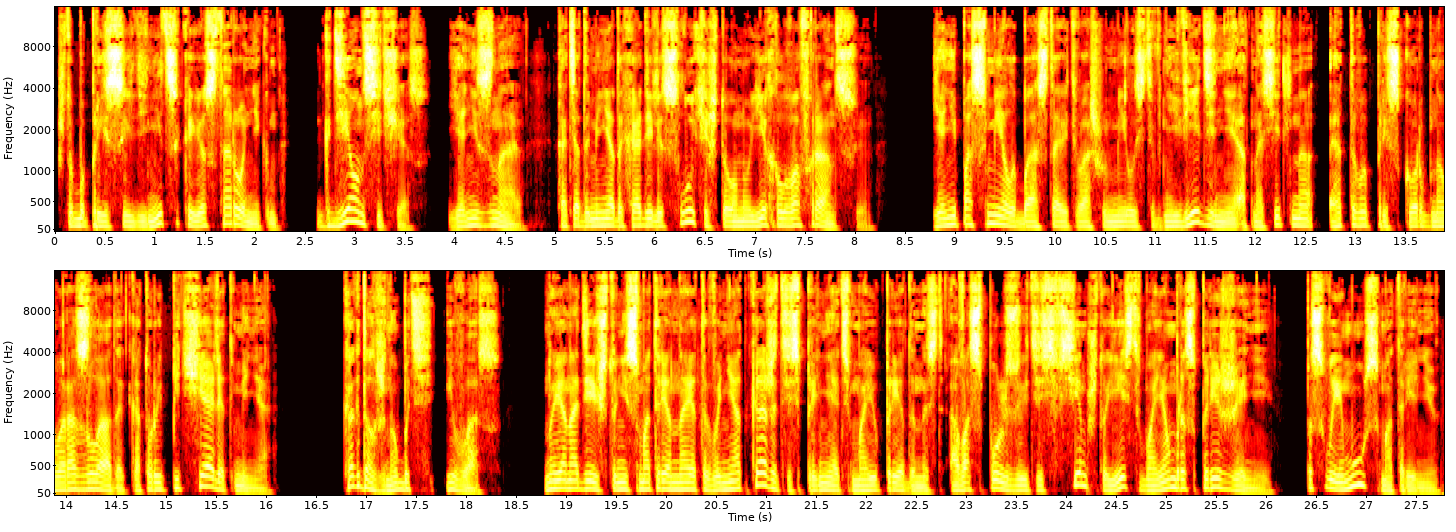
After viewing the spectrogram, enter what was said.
чтобы присоединиться к ее сторонникам. Где он сейчас? Я не знаю, хотя до меня доходили слухи, что он уехал во Францию. Я не посмела бы оставить вашу милость в неведении относительно этого прискорбного разлада, который печалит меня, как должно быть и вас. Но я надеюсь, что, несмотря на это, вы не откажетесь принять мою преданность, а воспользуетесь всем, что есть в моем распоряжении, по своему усмотрению,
